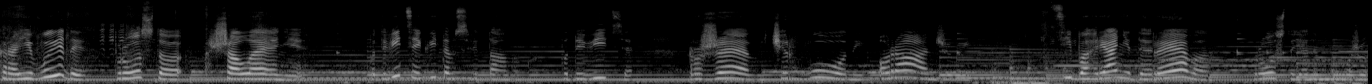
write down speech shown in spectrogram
Краєвиди просто шалені. Подивіться, який там світанок. Подивіться, рожевий, червоний, оранжевий. Ці багряні дерева. Просто я не можу.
